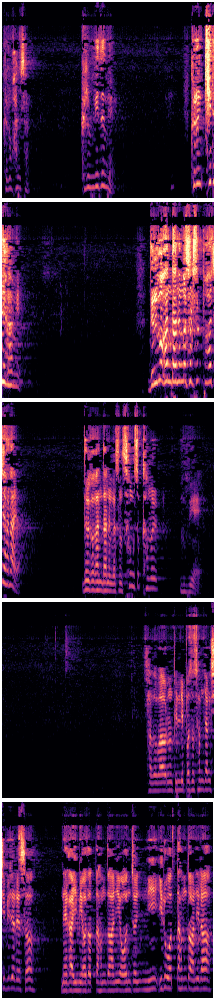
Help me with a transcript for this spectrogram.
그런 환상, 그런 믿음에, 그런 기대감이 늙어간다는 것을 슬퍼하지 않아요. 늙어간다는 것은 성숙함을 의미해요. 사도 바울은 빌립보서 3장 12절에서 내가 이미 얻었다 함도 아니 온전히 이루었다 함도 아니라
